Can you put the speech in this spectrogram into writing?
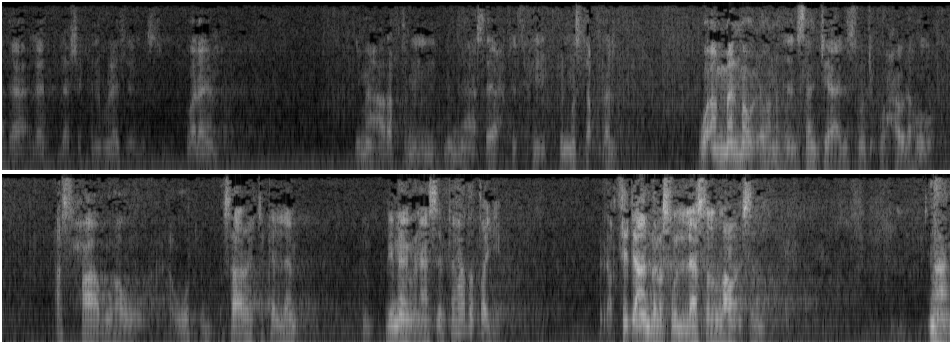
هذا لا شك أنه ليس السنة ولا ينبغي. لما عرفت من مما سيحدث في في المستقبل. وأما الموعظة مثلا إنسان جالس وحوله أصحابه أو صار يتكلم بما يناسب فهذا طيب. اقتداء برسول الله صلى الله عليه وسلم. نعم.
